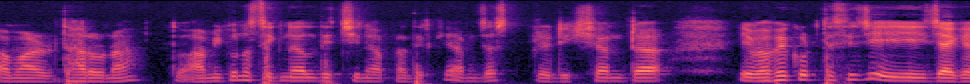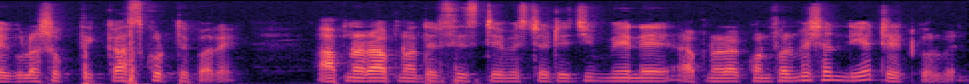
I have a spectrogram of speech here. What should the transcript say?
আমার ধারণা। তো আমি কোনো সিগন্যাল দিচ্ছি না আপনাদেরকে, আমি জাস্ট প্রেডিকশানটা এভাবে করতেছি যে এই জায়গাগুলো শক্তি কাজ করতে পারে। আপনারা আপনাদের সিস্টেম স্ট্র্যাটেজি মেনে, আপনারা কনফার্মেশন নিয়ে ট্রেড করবেন।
